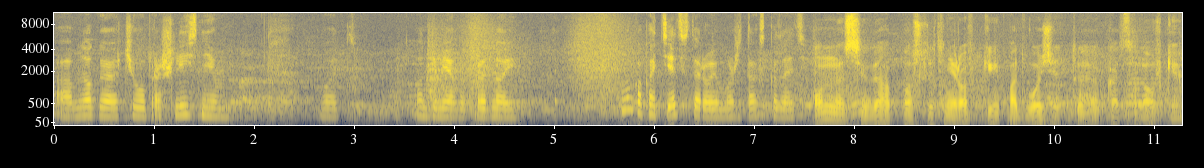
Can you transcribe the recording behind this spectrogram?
А, много чего прошли с ним. Вот. Он для меня как родной ну, как отец второй, можно так сказать. Он нас всегда после тренировки подвозит э, к остановке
